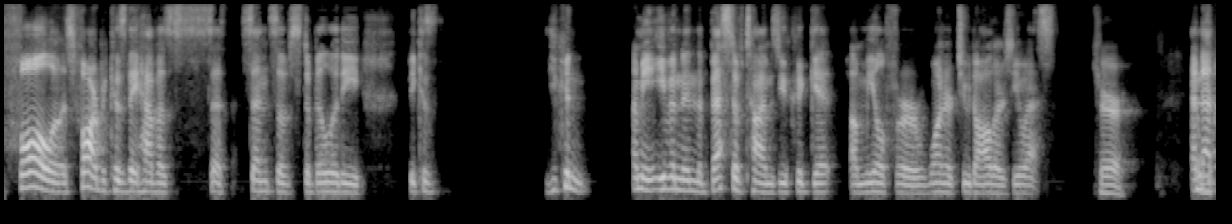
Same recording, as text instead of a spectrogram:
fall as far because they have a sense of stability because you can i mean even in the best of times you could get a meal for one or two dollars us sure and that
